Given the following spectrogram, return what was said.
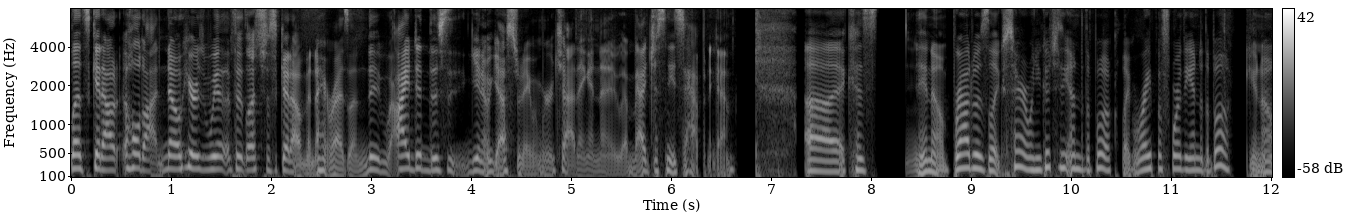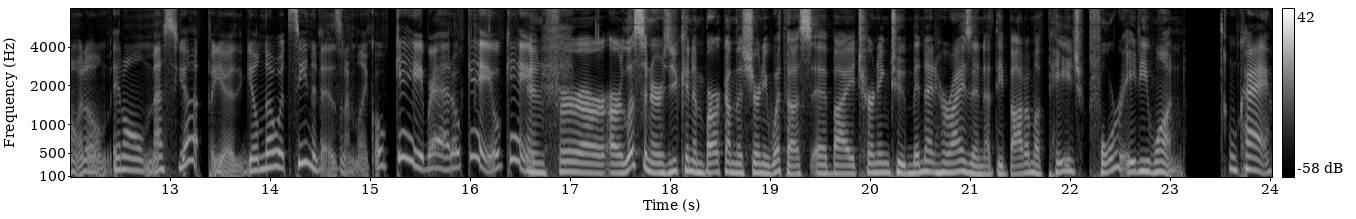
Let's get out. Hold on. No, here's we- let's just get out of Midnight Horizon. I did this, you know, yesterday when we were chatting, and I, I just needs to happen again. Uh, because you know, Brad was like, Sarah, when you get to the end of the book, like right before the end of the book, you know, it'll it'll mess you up. But you, you'll know what scene it is. And I'm like, okay, Brad, okay, okay. And for our, our listeners, you can embark on this journey with us uh, by turning to Midnight Horizon at the bottom of page 481. Okay.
